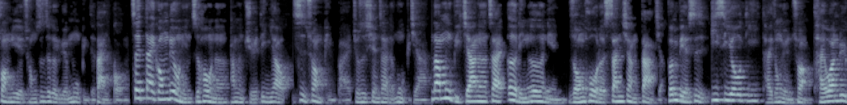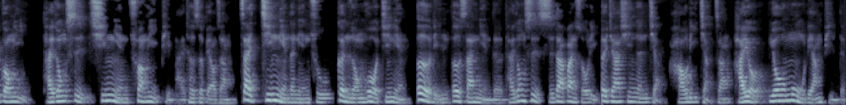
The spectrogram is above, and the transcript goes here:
创业，从事这个原木笔的代工。在代工六年之后呢，他们决定要自创品牌，就是现在的木笔家。那木笔家呢，在二零二二年荣获了三项大奖，分别是 PCOD 台中原创、台湾绿工艺。台中市青年创意品牌特色标章，在今年的年初更荣获今年二零二三年的台中市十大伴手礼最佳新人奖好礼奖章，还有优木良品的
